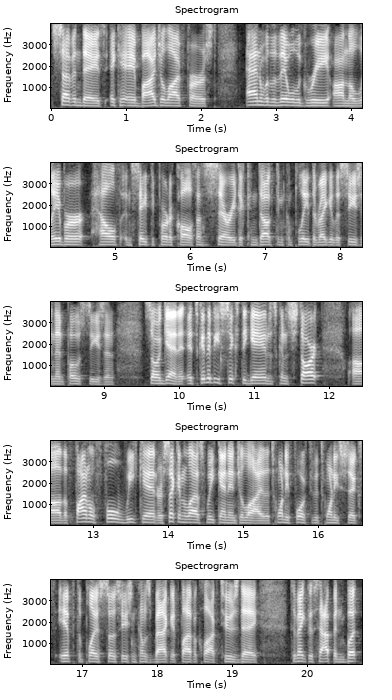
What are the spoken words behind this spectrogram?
seven days, aka by July 1st, and whether they will agree on the labor, health, and safety protocols necessary to conduct and complete the regular season and postseason. So, again, it's going to be 60 games. It's going to start uh, the final full weekend or second to last weekend in July, the 24th through the 26th, if the Players Association comes back at 5 o'clock Tuesday to make this happen. But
